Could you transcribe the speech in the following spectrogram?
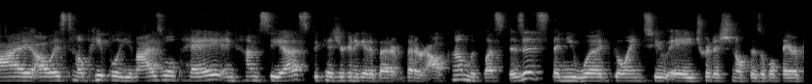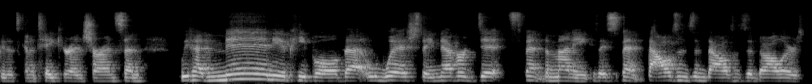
I always tell people you might as well pay and come see us because you're going to get a better better outcome with less visits than you would going to a traditional physical therapy that's going to take your insurance. And we've had many people that wish they never did spent the money because they spent thousands and thousands of dollars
